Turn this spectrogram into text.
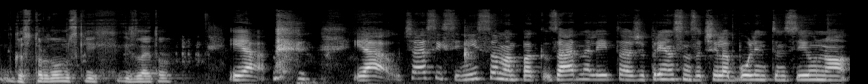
gastronomskih izletov? Ja. ja, včasih si nisem, ampak zadnja leta, že prej sem začela bolj intenzivno.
